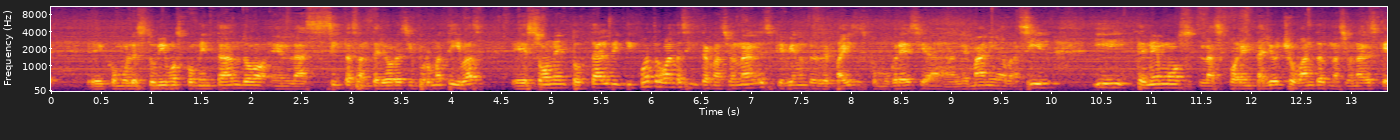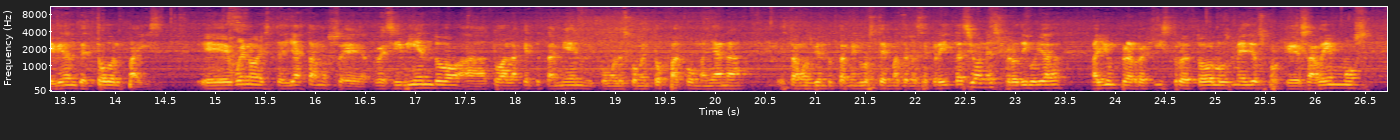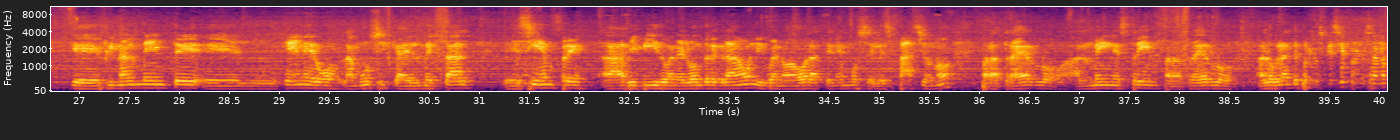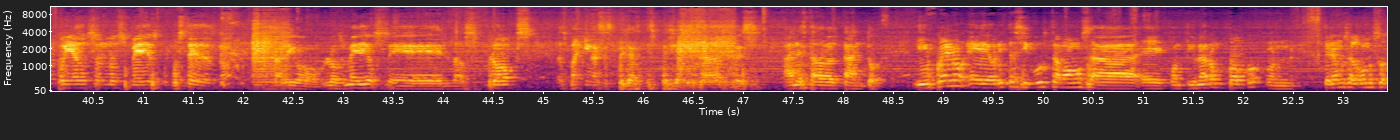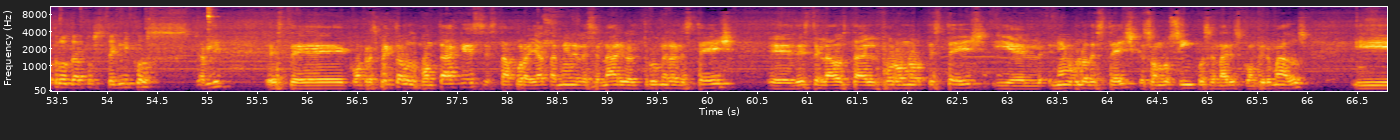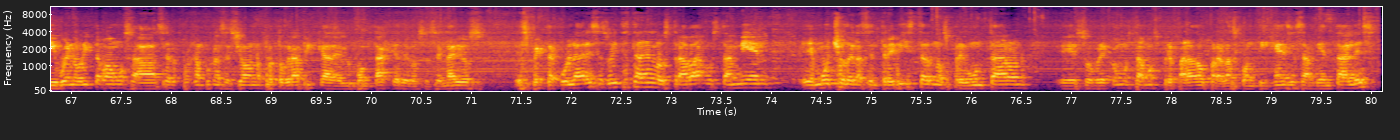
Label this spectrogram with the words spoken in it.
Eh, como les estuvimos comentando en las citas anteriores informativas, eh, son en total 24 bandas internacionales que vienen desde países como Grecia, Alemania, Brasil y tenemos las 48 bandas nacionales que vienen de todo el país. Eh, bueno, este, ya estamos recibiendo a toda la gente también, como les comentó Paco, mañana estamos viendo también los temas de las acreditaciones, pero digo ya hay un preregistro de todos los medios porque sabemos que finalmente el género, la música, el metal eh, siempre ha vivido en el underground y bueno, ahora tenemos el espacio, ¿no? Para traerlo al mainstream, para traerlo a lo grande, porque los que siempre nos han apoyado son los medios ustedes, ¿no? Digo, los medios, eh, los blogs, las páginas especializadas, pues han estado al tanto. Y bueno, eh, ahorita si gusta vamos a continuar un poco con, tenemos algunos otros datos técnicos, Charlie. Este, con respecto a los montajes, está por allá también el escenario, el Trumeral Stage, eh, de este lado está el Foro Norte Stage y el New Blood Stage, que son los cinco escenarios confirmados. Y bueno, ahorita vamos a hacer, por ejemplo, una sesión fotográfica del montaje de los escenarios espectaculares. Ahorita están en los trabajos también. Eh, muchas de las entrevistas nos preguntaron eh, sobre cómo estamos preparados para las contingencias ambientales.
